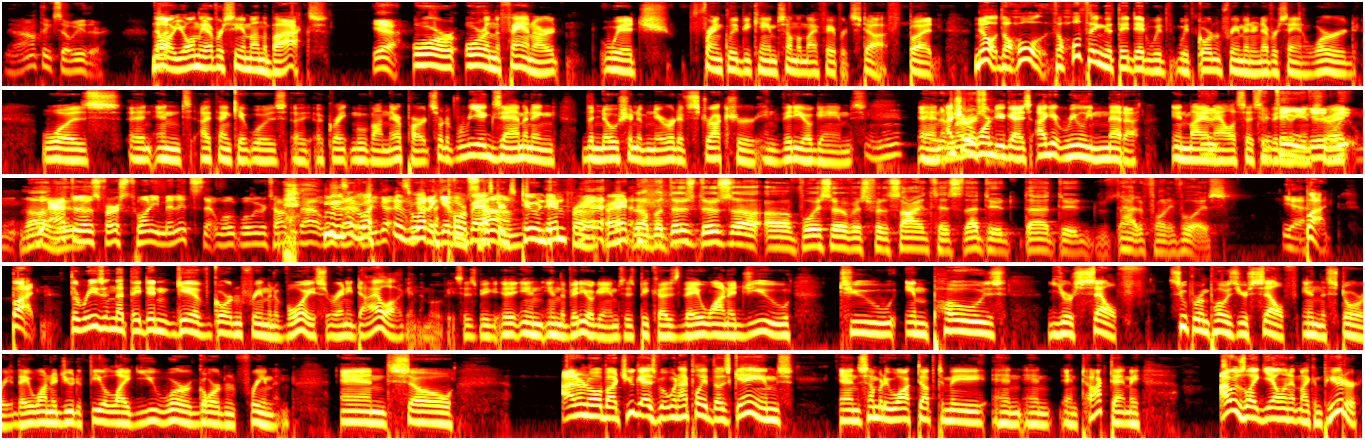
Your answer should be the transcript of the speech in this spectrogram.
Yeah, I don't think so either. No, But- you only ever see him on the box Yeah, or or in the fan art, which frankly became some of my favorite stuff. But no, the whole the whole thing that they did with with Gordon Freeman and never saying a word was and and I think it was a, a great move on their part, sort of re-examining the notion of narrative structure in video games. And, And I should have warned you guys. I get really meta in my Dude, analysis of continue, video games, dude. right? We, No, after dude. those first twenty minutes that what, what we were talking about, we this better- is what, we got- is we what the give poor bastards some. tuned in for, Yeah. right? No, but those those uh, uh voiceovers for the scientists, that dude that dude had a funny voice. Yeah, But but the reason that they didn't give Gordon Freeman a voice or any dialogue in the movies is be, in in the video games is because they wanted you to impose yourself, superimpose yourself in the story. They wanted you to feel like you were Gordon Freeman. And so I don't know about you guys, but when I played those games and somebody walked up to me and and and talked at me, I was like yelling at my computer.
